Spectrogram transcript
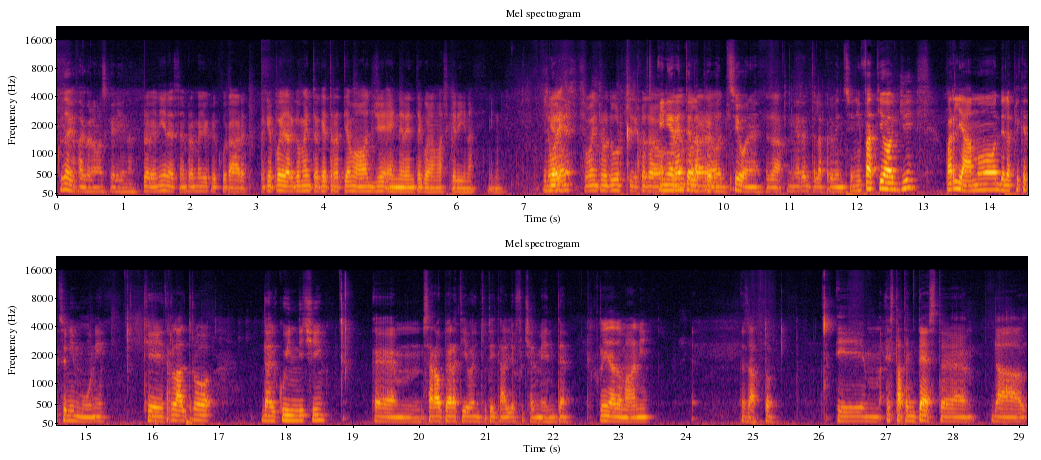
Cos'è che fai con la mascherina? Prevenire è sempre meglio che curare. Perché poi l'argomento che trattiamo oggi è inerente con la mascherina. Quindi. Se, vuoi, se vuoi introdurci di cosa È inerente alla prevenzione. oggi. Esatto. Inerente alla prevenzione. Infatti oggi parliamo delle applicazioni immuni, che tra l'altro dal 15 ehm, sarà operativa in tutta Italia ufficialmente. Quindi da domani. Esatto. E, mm, è stata in test eh, da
